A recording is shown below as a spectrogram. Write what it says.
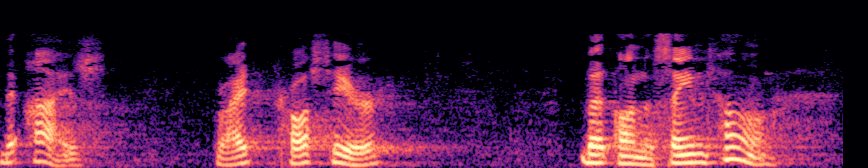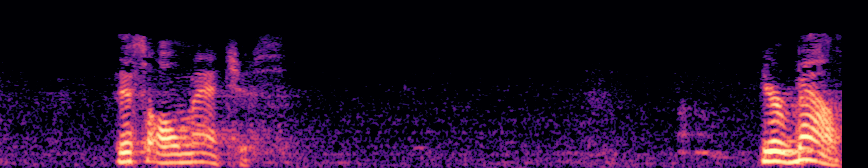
the eyes, right across here, but on the same tone. This all matches. Your mouth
